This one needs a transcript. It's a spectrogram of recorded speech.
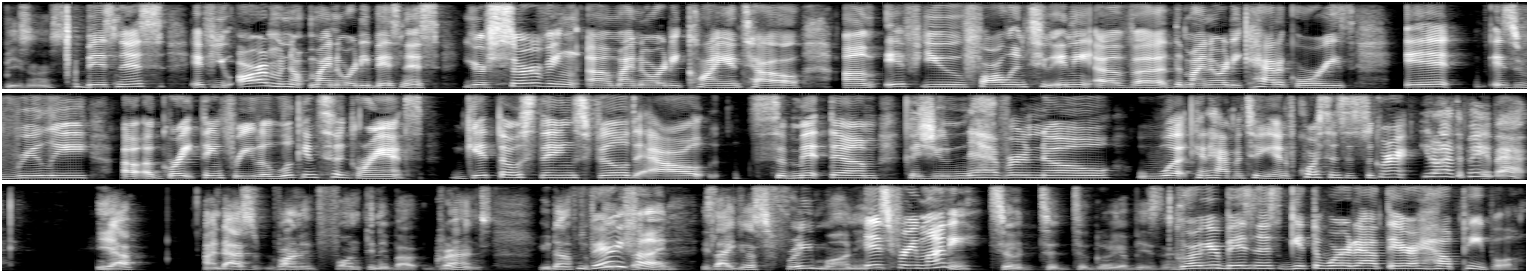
Business. business, if you are a min- minority business, you're serving a minority clientele. Um, if you fall into any of uh, the minority categories, it is really a, a great thing for you to look into grants, get those things filled out, submit them, because you never know what can happen to you. And of course, since it's a grant, you don't have to pay it back. Yeah. And that's one of the fun thing about grants. You don't have to Very fun. It's like just free money It's free money. to, to, to grow your business. Grow your business, get the word out there, help people.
